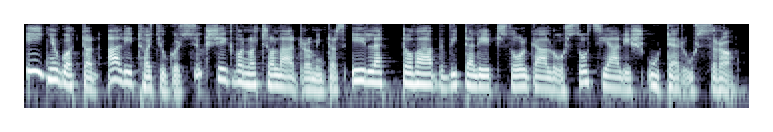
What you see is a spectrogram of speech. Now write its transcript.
Így nyugodtan állíthatjuk, hogy szükség van a családra, mint az élet tovább vitelét szolgáló szociális uteruszra.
